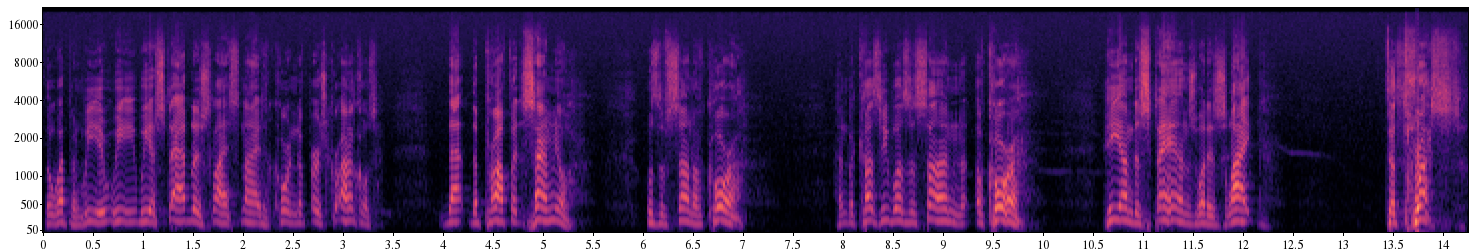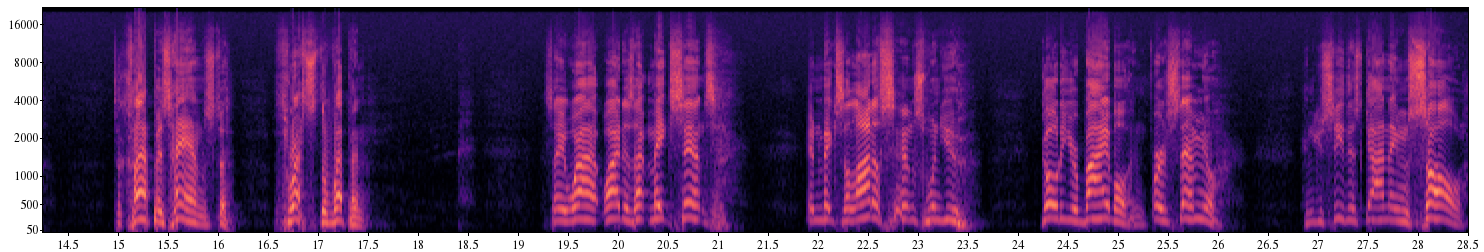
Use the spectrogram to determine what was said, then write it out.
the weapon. We, we, we established last night, according to First Chronicles, that the prophet Samuel was the son of Korah. And because he was a son of Korah, he understands what it's like to thrust, to clap his hands, to thrust the weapon. Say, why, why does that make sense? It makes a lot of sense when you go to your Bible in 1 Samuel and you see this guy named Saul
